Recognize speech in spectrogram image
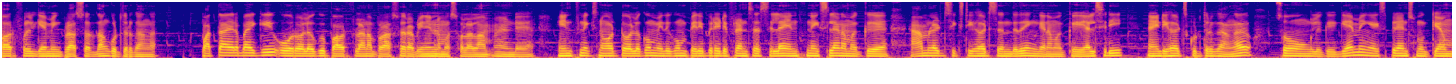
பவர்ஃபுல் கேமிங் ப்ராசர் தான் கொடுத்துருக்காங்க. பத்தாயிரம் ரூபாய்க்கு ஓரளவுக்கு பவர்ஃபுல்லான ப்ராசர் அப்படின்னு நம்ம சொல்லலாம். அண்டு இன்ஃபினிக்ஸ் நோட் டுவெலுக்கும் இதுக்கும் பெரிய பெரிய டிஃப்ரென்சஸ் இல்லை. இன்ஃபினிக்ஸில் நமக்கு ஆம்லெட் சிக்ஸ்டி ஹர்ட்ஸ் இருந்தது. இங்கே நமக்கு எல்சிடி நைன்டி ஹர்ட்ஸ் கொடுத்துருக்காங்க. ஸோ உங்களுக்கு கேமிங் எக்ஸ்பீரியன்ஸ் முக்கியம்.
